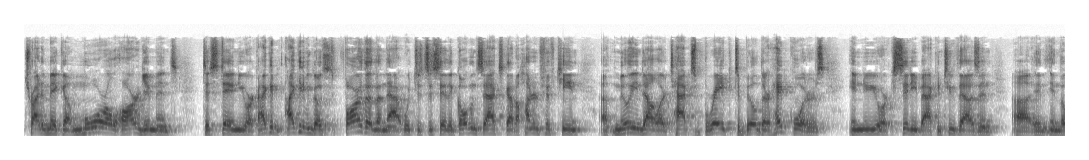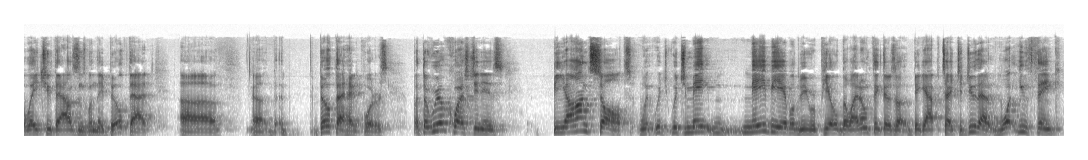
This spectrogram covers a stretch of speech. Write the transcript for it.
try to make a moral argument to stay in New York. I could I could even go farther than that, which is to say that Goldman Sachs got a 115 uh, million dollar tax break to build their headquarters in New York City back in 2000, uh, in, in, the late 2000s when they built that uh, uh built that headquarters. But the real question is beyond SALT, which, which may, may be able to be repealed, though I don't think there's a big appetite to do that, what you think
